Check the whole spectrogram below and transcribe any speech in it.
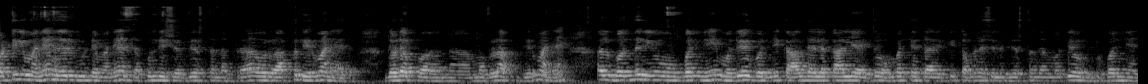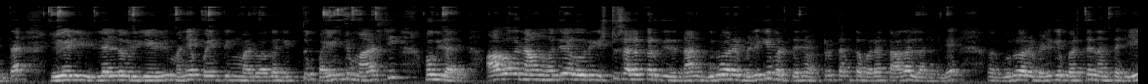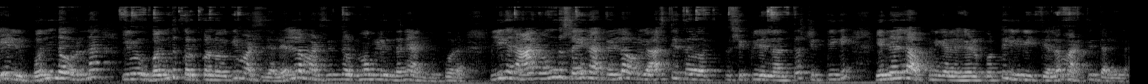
ಕಟ್ಟಿಗೆ ಮನೆ, ನರಿಗುಡ್ಡೆ ಮನೆ ಅಂತ ಕುಂದೇಶ್ವರ ದೇವಸ್ಥಾನ ಹತ್ರ ಅವ್ರ ಅಕ್ಕದಿರ ಮನೆ ಆಯ್ತು. ದೊಡ್ಡಪ್ಪನ ಮಗಳು ಅಕ್ಕದಿರ ಮನೆ ಅಲ್ಲಿ ಬಂದು ನೀವು ಬನ್ನಿ ಮದುವೆ ಬನ್ನಿ, ಕಾಗದ ಎಲ್ಲ ಖಾಲಿ ಆಯ್ತು. ಒಂಬತ್ತನೇ ತಾರೀಕಿಗೆ ಕಮಲೇಶ್ವರ ದೇವಸ್ಥಾನದಲ್ಲಿ ಮದುವೆ ಉಂಟು, ಬನ್ನಿ ಅಂತ ಹೇಳಿ, ಇಲ್ಲೆಲ್ಲವರಿಗೆ ಹೇಳಿ ಮನೆ ಪೈಂಟಿಂಗ್ ಮಾಡುವಾಗ ನಿತ್ತು ಪೈಂಟ್ ಮಾಡಿಸಿ ಹೋಗಿದ್ದಾರೆ. ಆವಾಗ ನಾವು ಮದುವೆಗೆ ಅವರು ಇಷ್ಟು ಸಲ ಕರೆದಿದ್ರು ನಾನು ಗುರುವಾರ ಬೆಳಿಗ್ಗೆ ಬರ್ತೇನೆ, ಅಷ್ಟರ ತನಕ ಬರಕ್ ಆಗಲ್ಲ ನನಗೆ ಗುರುವಾರ ಬೆಳಿಗ್ಗೆ ಬರ್ತೇನೆ ಅಂತ ಹೇಳಿ ಬಂದವ್ರನ್ನ ಇವಳು ಬಂದು ಕರ್ಕೊಂಡು ಹೋಗಿ ಮಾಡಿಸಿದ್ದಾಳೆ. ಎಲ್ಲ ಮಾಡಿಸಿದ್ದು ದೊಡ್ಡ ಮಗಳಿಂದಾನೇ ಆಗಿದೆ ಪೂರ. ಈಗ ನಾನು ಒಂದು ಸೈನ್ ಹಾಕಲಿಲ್ಲ ಅವಳಿಗೆ ಆಸ್ತಿ ಸಿಕ್ಲಿಲ್ಲ ಅಂತ, ಸಿಟ್ಟಿಗೆ ಏನೆಲ್ಲ ಅಪ್ಪನಿಗೆಲ್ಲ ಹೇಳ್ಕೊಟ್ಟು ಈ ರೀತಿ ಎಲ್ಲ ಮಾಡ್ತಿದ್ದಾಳೆ ಈಗ.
